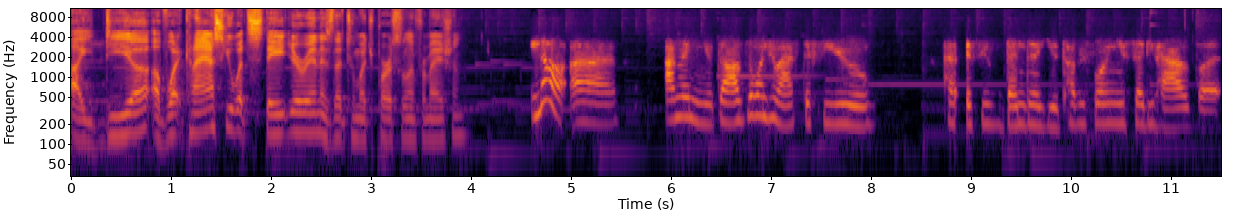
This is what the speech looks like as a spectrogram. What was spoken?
idea of what. Can I ask you what state you're in? Is that too much personal information? No, uh, I'm in Utah. I was the one who asked if you if you've been to Utah before, and you said you have. But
